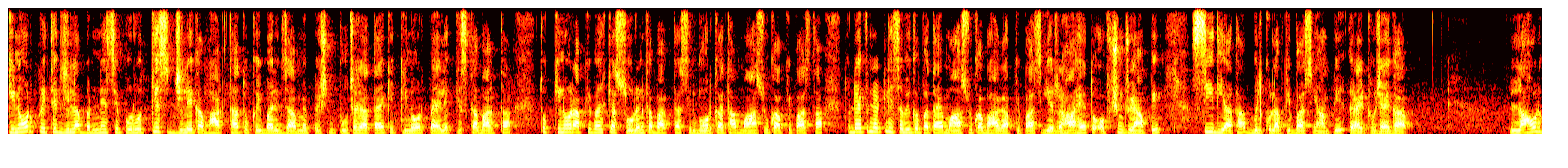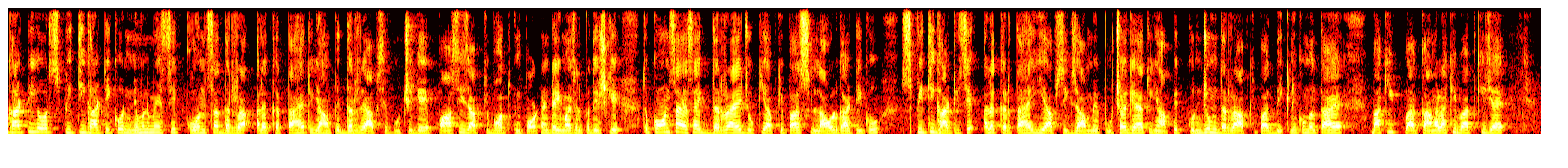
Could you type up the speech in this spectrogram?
किन्नौर पृथक जिला बनने से पूर्व किस ज़िले का भाग था? तो कई बार एग्ज़ाम में प्रश्न पूछा जाता है कि किन्नौर पहले किसका भाग था? तो किन्नौर आपके पास क्या सोलन का भाग था? सिरमौर का था? महासू का आपके पास था? तो डेफिनेटली सभी को पता है महासू का भाग आपके पास ये रहा है। तो ऑप्शन जो यहाँ पे सी दिया था, बिल्कुल आपके पास यहाँ पे राइट हो जाएगा। लाहौल घाटी और स्पीति घाटी को निम्न में से कौन सा दर्रा अलग करता है? तो यहाँ पे दर्रे आपसे पूछे गए। पासिस आपके बहुत इंपॉर्टेंट है हिमाचल प्रदेश के। तो कौन सा ऐसा एक दर्रा है जो कि आपके पास लाहौल घाटी को स्पीति घाटी से अलग करता है? ये आपसे एग्ज़ाम में पूछा गया है। तो यहाँ पे कुंजुम दर्रा आपके पास देखने को मिलता है। बाकी कांगड़ा की बात की जाए,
